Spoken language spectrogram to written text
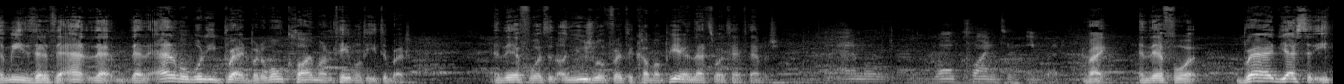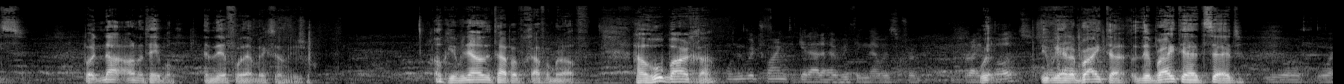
it means that if the an- that, that an animal would eat bread, but it won't climb on a table to eat the bread, and therefore it's unusual for it to come up here, and that's why it's half damage. An animal won't climb to eat bread. Right, and therefore bread, yes, it eats, but not on a table, and therefore that makes it unusual. Okay, we're now at the top of Chaf Amaralf. Hahu Barcha. When we were trying to get out of everything that was for bright We, we had a Braita. The Braita had said, we were, we were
